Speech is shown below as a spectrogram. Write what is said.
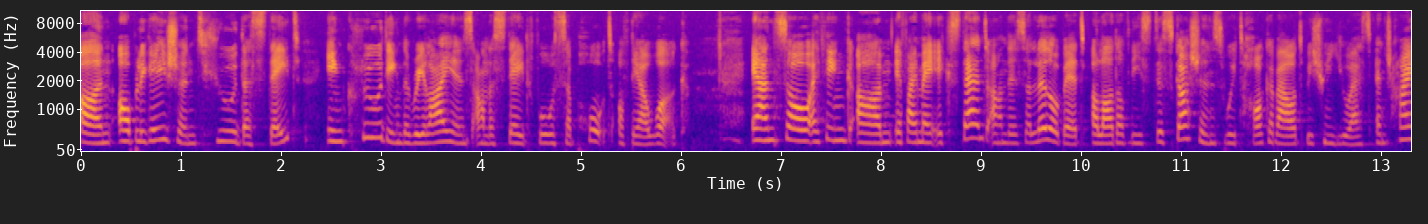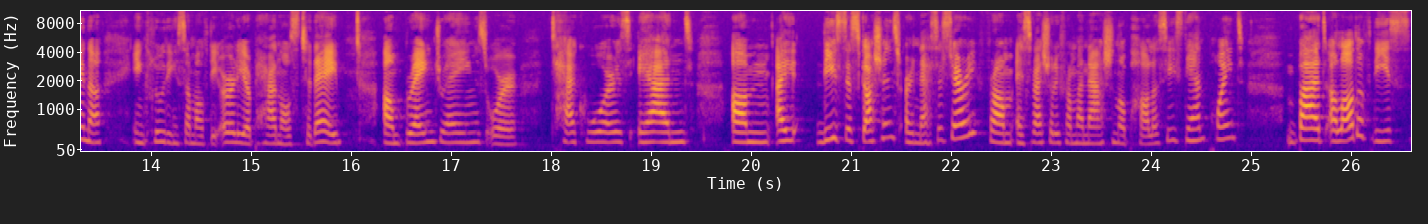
uh, obligation to the state, including the reliance on the state for support of their work. And so I think um, if I may extend on this a little bit, a lot of these discussions we talk about between US and China, including some of the earlier panels today on brain drains or tech wars. And um, I, these discussions are necessary from, especially from a national policy standpoint. But a lot of these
